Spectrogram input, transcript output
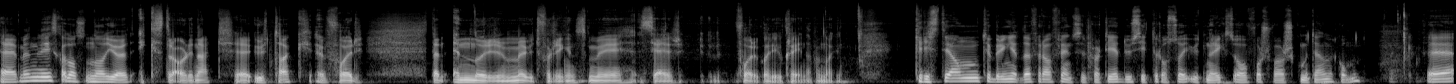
Men vi skal også nå gjøre et ekstraordinært uttak for den enorme utfordringen som vi ser foregår i Ukraina på om dagen. Kristian Tybring-Gjedde fra Fremskrittspartiet, du sitter også i utenriks- og forsvarskomiteen. Velkommen. Eh,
